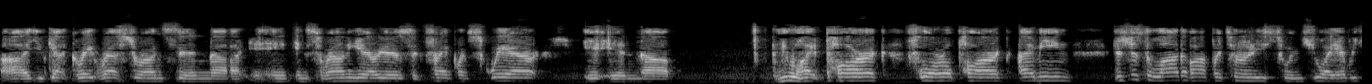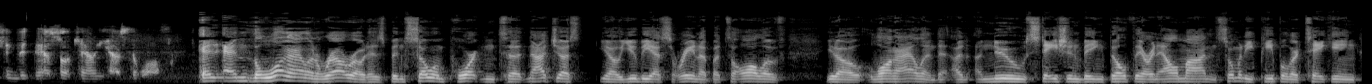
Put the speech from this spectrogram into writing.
Uh, you've got great restaurants in, uh, in in surrounding areas in Franklin Square, in, uh, New Hyde Park, Floral Park. I mean, there's just a lot of opportunities to enjoy everything that Nassau County has to offer. And, and the Long Island Railroad has been so important to not just you know UBS Arena, but to all of you know Long Island. A, a new station being built there in Elmont, and so many people are taking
